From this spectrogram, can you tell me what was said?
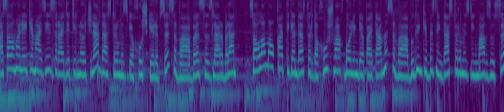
assalomu alaykum aziz radio tinglovchilar dasturimizga xush kelibsiz va biz sizlar bilan sog'lom ovqat degan dasturda xushvaqt bo'ling deb aytamiz va bugungi bizning dasturimizning mavzusi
